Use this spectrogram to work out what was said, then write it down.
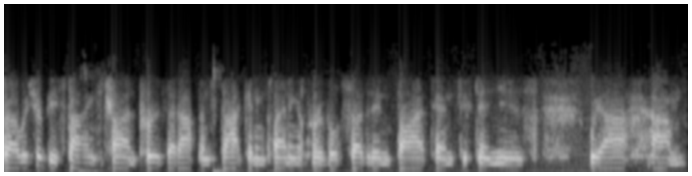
So we should be starting to try and prove that up and start getting planning approval so that in 5, 10, 15 years we are um,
